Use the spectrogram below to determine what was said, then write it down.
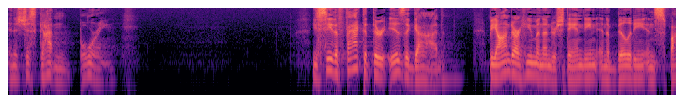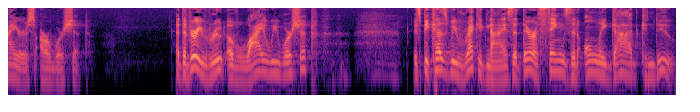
and it's just gotten boring. You see, the fact that there is a God beyond our human understanding and ability inspires our worship. At the very root of why we worship, it's because we recognize that there are things that only God can do.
